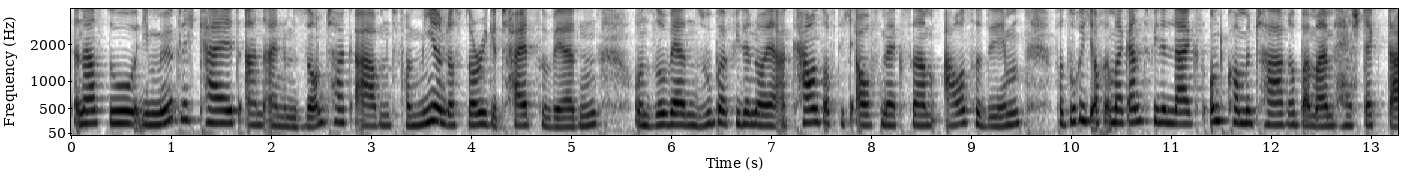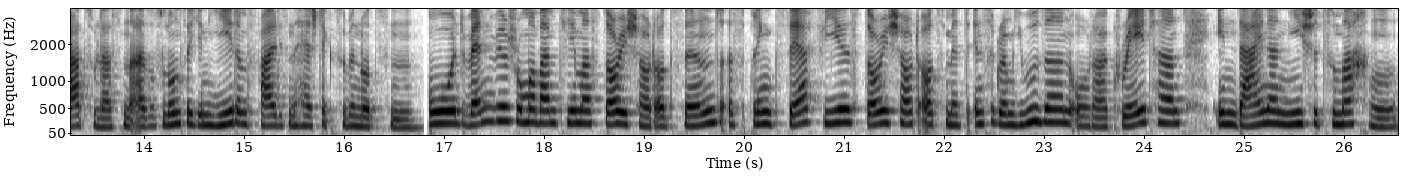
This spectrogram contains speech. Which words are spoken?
dann hast du die Möglichkeit, an einem Sonntagabend von mir und der Story geteilt zu werden. Und so werden super viele neue Accounts auf dich aufmerksam. Außerdem versuche ich auch immer ganz viele Likes und Kommentare bei meinem Hashtag dazulassen. Also es lohnt sich in jedem Fall, diesen Hashtag zu benutzen. Und wenn wir schon mal beim Thema Story Shoutouts sind, es bringt sehr viel Story Shoutouts mit Instagram-Usern oder Creatern in deiner Nische zu machen.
